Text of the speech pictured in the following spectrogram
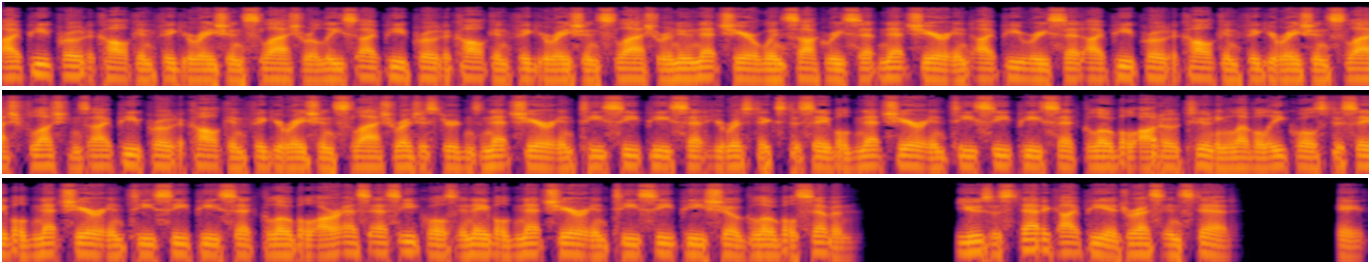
IP protocol configuration slash release IP protocol configuration slash renew netsh winsock reset netsh int IP reset IP protocol configuration slash flushdns IP protocol configuration slash registered netsh in TCP set heuristics disabled netsh in TCP set global auto tuning level equals disabled netsh in TCP set global RSS equals enabled netsh in TCP show global 7. Use a static IP address instead. 8.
